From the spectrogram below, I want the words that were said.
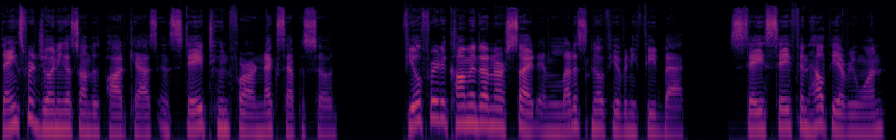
Thanks for joining us on the podcast and stay tuned for our next episode. Feel free to comment on our site and let us know if you have any feedback. Stay safe and healthy, everyone.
